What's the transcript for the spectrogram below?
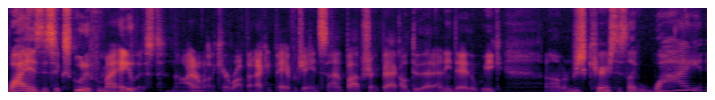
why is this excluded from my A list? No, I don't really care about that. I could pay for Jay and Silent Bob Strike Back. I'll do that any day of the week. Um, I'm just curious. It's like why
